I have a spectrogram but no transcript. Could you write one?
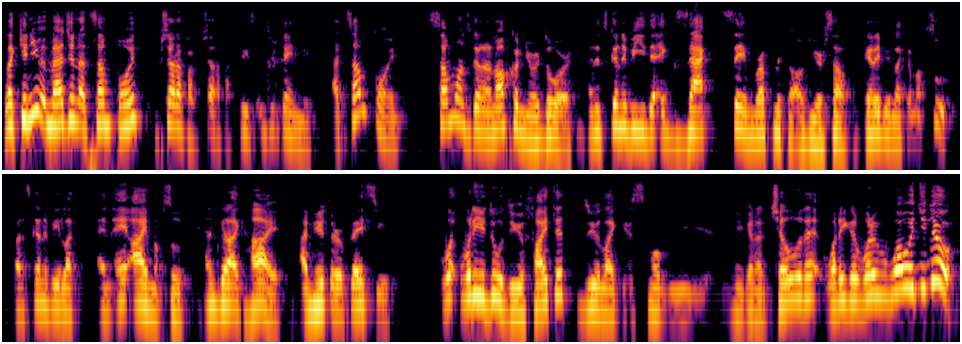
Like, can you imagine at some point, Sharafak, Sharafak, please entertain me. At some point, someone's gonna knock on your door and it's gonna be the exact same replica of yourself. It's gonna be like a Mabsut, but it's gonna be like an AI Mabsut. And be like, hi, I'm here to replace you. What what do you do? Do you fight it? Do you like smoke? You're gonna chill with it? What are you gonna, what, what would you do?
